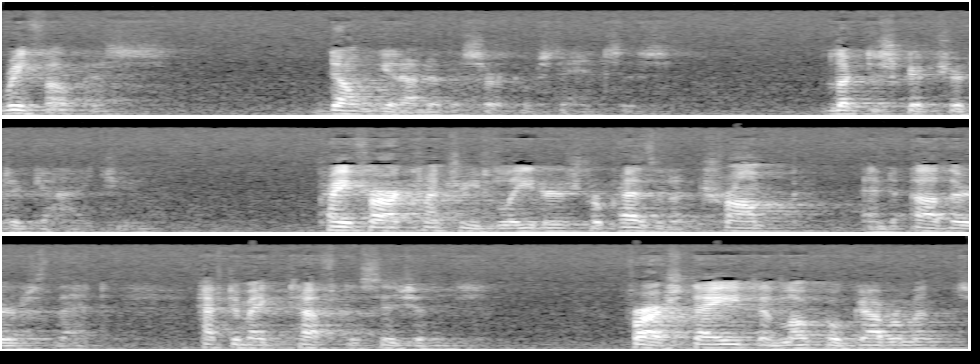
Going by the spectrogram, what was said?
Refocus. Don't get under the circumstances. Look to Scripture to guide you. Pray for our country's leaders, for President Trump and others that have to make tough decisions for our state and local governments,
